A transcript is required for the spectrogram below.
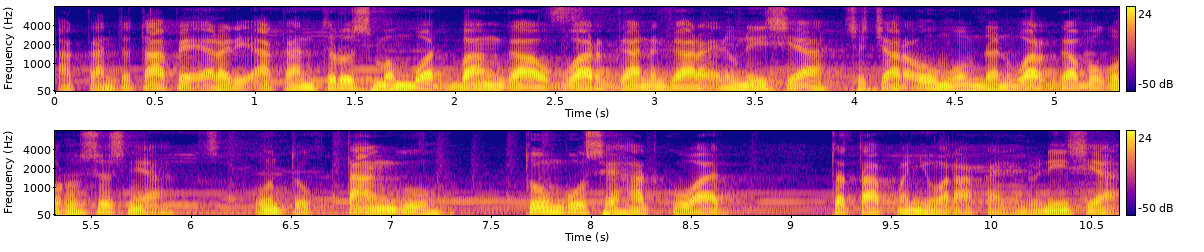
akan tetapi RRI akan terus membuat bangga warga negara Indonesia secara umum dan warga Bogor khususnya untuk tangguh, tumbuh sehat kuat, tetap menyuarakan Indonesia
